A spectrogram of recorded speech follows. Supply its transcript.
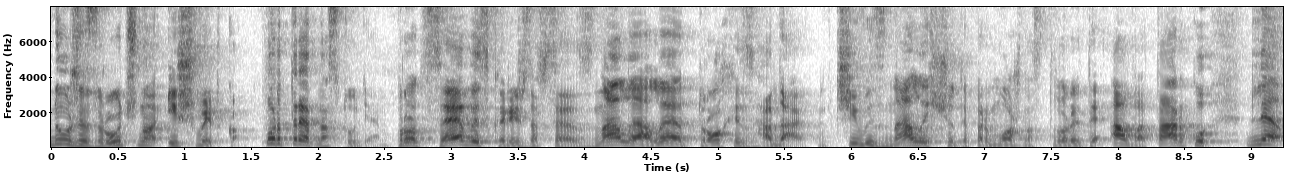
Дуже зручно і швидко. Портретна студія. Про це ви, скоріш за все, знали, але трохи згадаю. Чи ви знали, що тепер можна створити аватарку для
